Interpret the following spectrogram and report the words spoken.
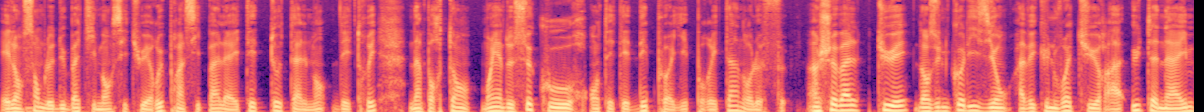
et l'ensemble du bâtiment situé rue principale a été totalement détruit. D'importants moyens de secours ont été déployés pour éteindre le feu. Un cheval tué dans une collision avec une voiture à Utenheim.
